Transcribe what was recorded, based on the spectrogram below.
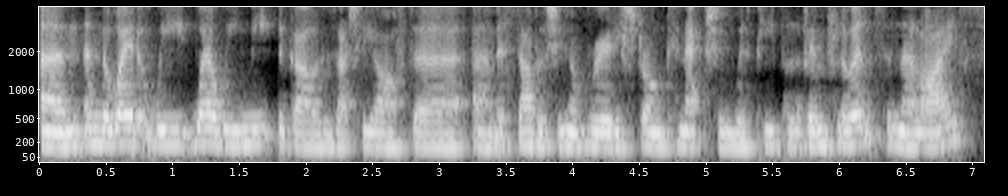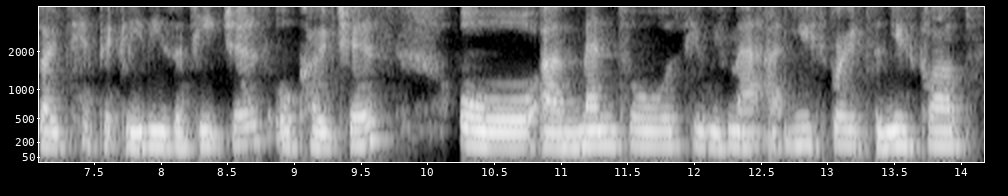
Um, and the way that we where we meet the girls is actually after um, establishing a really strong connection with people of influence in their lives. So typically these are teachers or coaches or um, mentors who we've met at youth groups and youth clubs.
